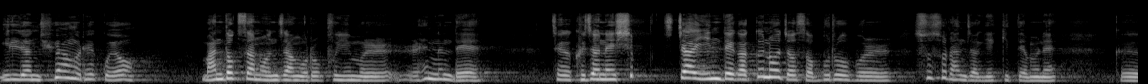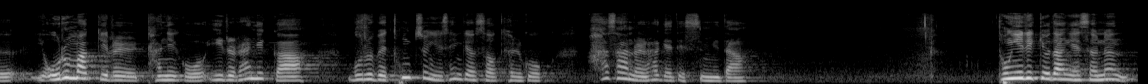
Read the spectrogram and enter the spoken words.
1년 휴양을 했고요. 만덕산 원장으로 부임을 했는데 제가 그 전에 십자 인대가 끊어져서 무릎을 수술한 적이 있기 때문에 그이 오르막길을 다니고 일을 하니까 무릎에 통증이 생겨서 결국 하산을 하게 됐습니다. 동일입교당에서는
